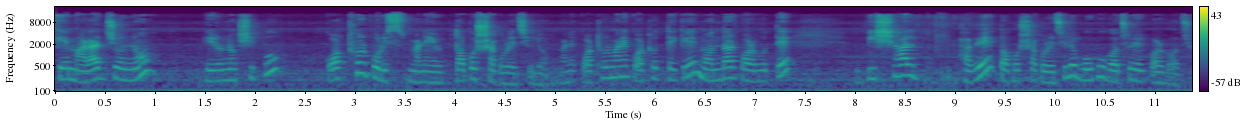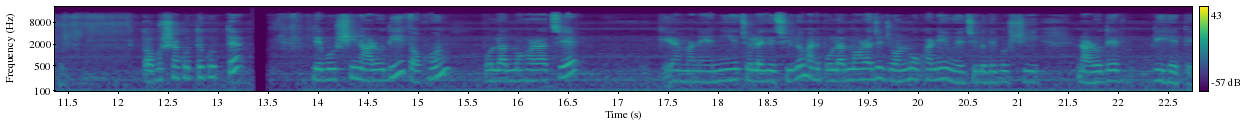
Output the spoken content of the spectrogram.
কে মারার জন্য হিরণ্যকশিপু কঠোর পরিস মানে তপস্যা করেছিল। মানে কঠোর মানে কঠোর থেকে মন্দার পর্বতে বিশালভাবে তপস্যা করেছিল বহু বছরের পর বছর। তপস্যা করতে করতে দেবর্ষী নারদী তখন প্রহ্লাদ মহারাজের মানে নিয়ে চলে গেছিল। মানে প্রহ্লাদ মহারাজের জন্ম ওখানেই হয়েছিল দেবর্ষী নারদের গৃহেতে।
